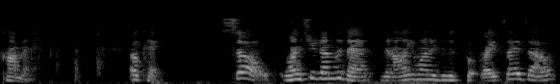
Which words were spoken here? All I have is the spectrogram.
comment. Okay, so once you're done with that, then all you want to do is put right sides out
